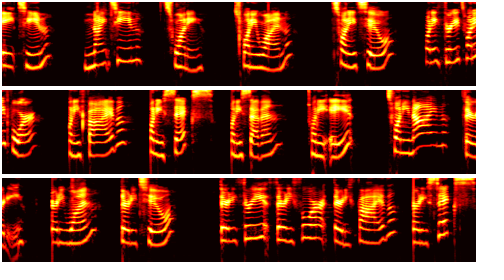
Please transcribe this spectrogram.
eighteen, nineteen, twenty, twenty-one, twenty-two, twenty-three, twenty-four, twenty-five, twenty-six, twenty-seven, twenty-eight, twenty-nine, thirty, thirty-one, thirty-two, 33, 34, 35, 36,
